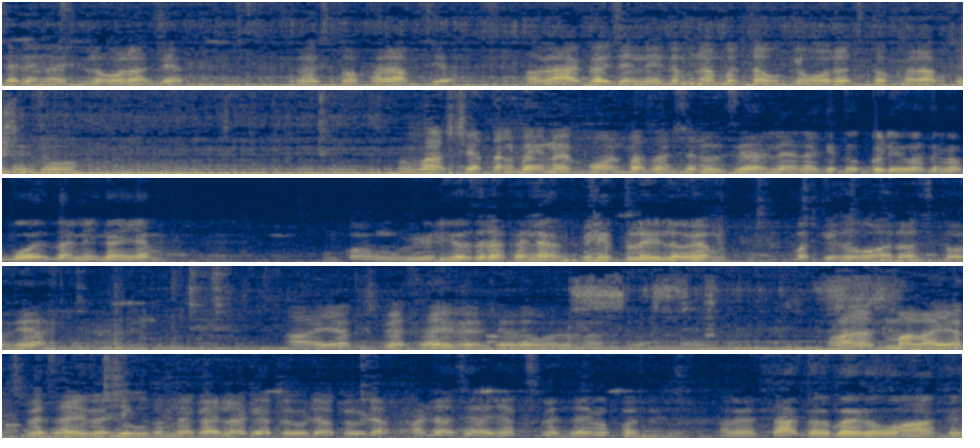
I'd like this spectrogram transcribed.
સાઈડ એના એટલો ઓલા છે, રસ્તો ખરાબ છે. હવે આગળ જઈને તમને બતાવું કેવો રસ્તો ખરાબ છે ને જો. અમારા ચેતનભાઈનો ફોન પાછો શરૂ છે, એટલે એને કીધું ઘડી વાર તમે બોલતા નહીં કાંઈ એમ. હું વીડિયો જરાક ને ક્લિપ લઈ લઉં એમ. બાકી તો આ રસ્તો છે. હા એક્સપ્રેસ હાઈવે છે, તો તમે ભારતમાલા એક્સપ્રેસ હાઈવે જેવું તમને કાંઈ લાગે કવડા કવડા ખાડા છે એક્સપ્રેસ હાઈવે પર. હવે સાગરભાઈ રહો હા કે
